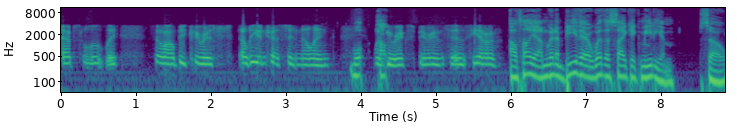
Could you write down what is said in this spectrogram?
absolutely. So I'll be curious. I'll be interested in knowing Well, what I'll, your experience is. Yeah. I'll tell you, I'm going to be there with a psychic medium. So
